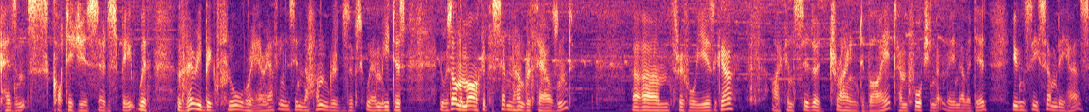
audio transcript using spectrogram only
peasants' cottages, so to speak, with a very big floor area. I think it's in the hundreds of square meters. It was on the market for 700,000 um, three or four years ago. I considered trying to buy it, unfortunately never did. You can see somebody has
